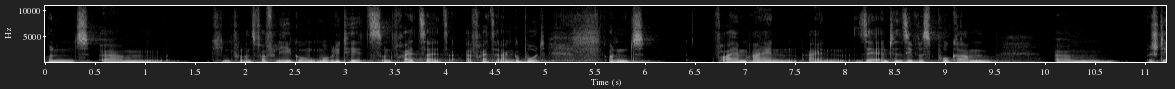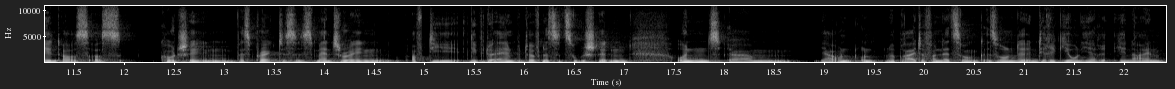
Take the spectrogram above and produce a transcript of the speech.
und ähm, kriegen von uns Verpflegung, Mobilitäts- und Freizeit, äh, Freizeitangebot und vor allem ein, ein sehr intensives Programm, ähm, bestehend aus, aus Coaching, Best Practices, Mentoring auf die individuellen Bedürfnisse zugeschnitten und, ähm, ja, und, und eine breite Vernetzung, insbesondere in die Region hier hinein.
